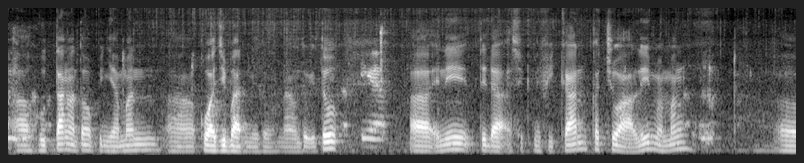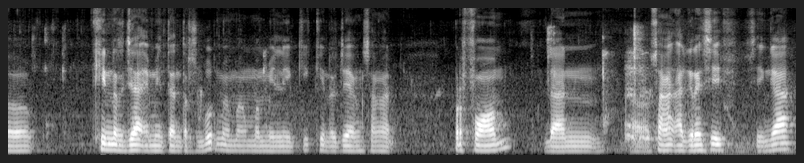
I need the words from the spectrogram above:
uh, hutang atau pinjaman uh, kewajiban gitu. Nah untuk itu uh, ini tidak signifikan kecuali memang uh, kinerja emiten tersebut memang memiliki kinerja yang sangat perform dan uh, sangat agresif. Sehingga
